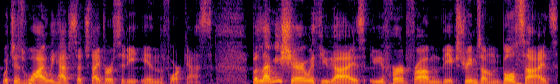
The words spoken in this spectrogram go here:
which is why we have such diversity in the forecasts. But let me share with you guys, you've heard from the extremes on both sides.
